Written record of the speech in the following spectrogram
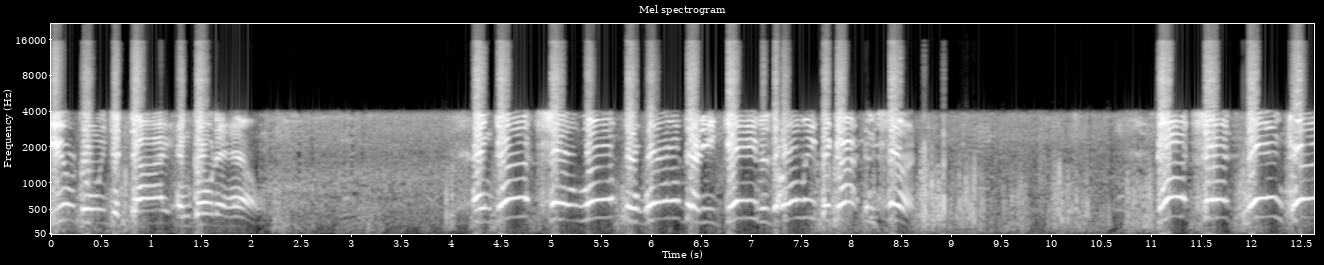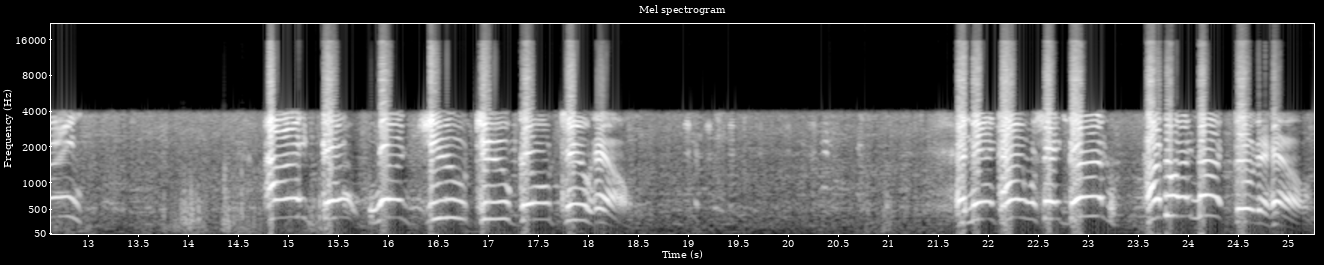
you're going to die and go to hell. And God so loved the world that he gave his only begotten Son. God says, mankind, I don't want you to go to hell. And mankind will say, God, how do I not go to hell?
